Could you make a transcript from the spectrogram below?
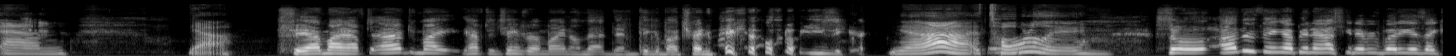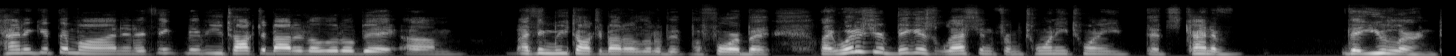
And yeah. See, I might have to. I have to might have to change my mind on that. Then think about trying to make it a little easier. Yeah, totally. So, other thing I've been asking everybody as I kind of get them on, and I think maybe you talked about it a little bit. Um, I think we talked about it a little bit before, but like, what is your biggest lesson from 2020 that's kind of that you learned?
